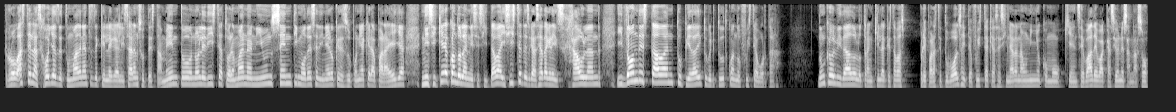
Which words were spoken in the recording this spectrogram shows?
Robaste las joyas de tu madre antes de que legalizaran su testamento, no le diste a tu hermana ni un céntimo de ese dinero que se suponía que era para ella, ni siquiera cuando la necesitaba, hiciste desgraciada Grace Howland, ¿y dónde estaban tu piedad y tu virtud cuando fuiste a abortar? Nunca he olvidado lo tranquila que estabas, preparaste tu bolsa y te fuiste a que asesinaran a un niño como quien se va de vacaciones a Nassau.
